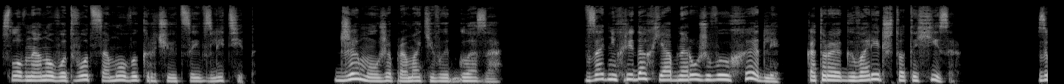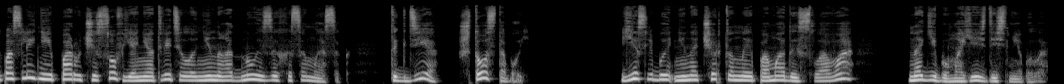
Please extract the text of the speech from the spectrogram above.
словно оно вот-вот само выкручивается и взлетит. Джемма уже промакивает глаза. В задних рядах я обнаруживаю Хедли, которая говорит что-то Хизер. За последние пару часов я не ответила ни на одну из их смс-ок. «Ты где? Что с тобой?» Если бы не начертанные помадой слова, ноги бы моей здесь не было.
